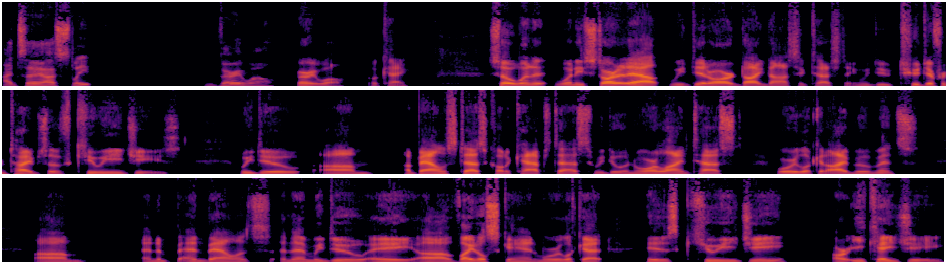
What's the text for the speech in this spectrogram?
I'd say I sleep very well. Very well. Okay. So when it when he started out, we did our diagnostic testing. We do two different types of QEEGs. We do um, a balance test called a CAPS test. We do a Neurolign test where we look at eye movements um, and and balance, and then we do a uh, vital scan where we look at his QEG our EKG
